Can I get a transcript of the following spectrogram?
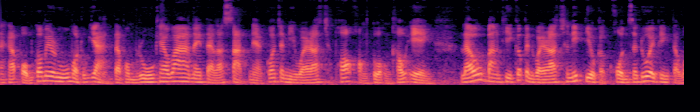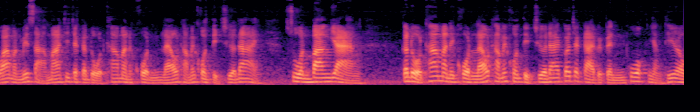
นะครับผมก็ไม่รู้หมดทุกอย่าง แต่ผมรู้แค่ว่าในแต่ละสัตว์เนี่ยก็จะมีไวรัสเฉพาะของตัวของเขาเอง แล้วบางทีก็เป็นไวรัสชนิดเดียวกับคนซะด้วยเพียงแต่ว่ามันไม่สามารถที่จะกระโดดข้ามมาในคน แล้วทำให้คนติดเชื้อได้ ส่วนบางอย่างกระโดดข้ามมาในคนแล้วทำให้คนติดเชื้อได้ก็จะกลายไปเป็นพวกอย่างที่เรา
